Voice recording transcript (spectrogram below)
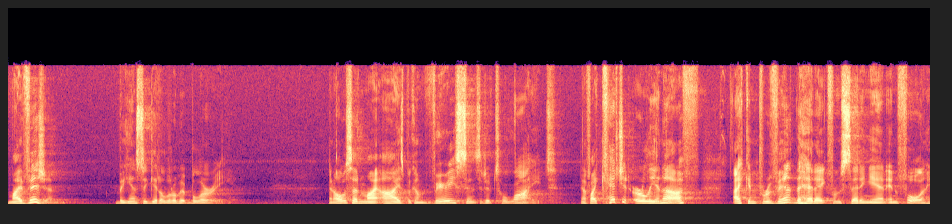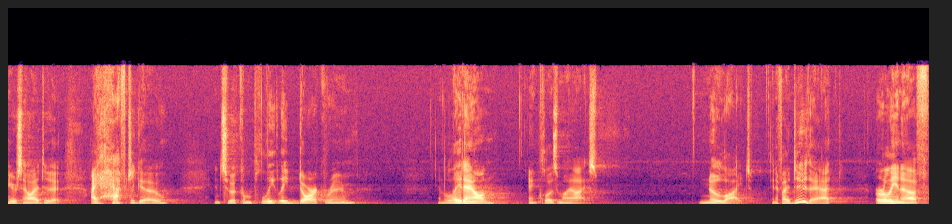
my vision begins to get a little bit blurry. And all of a sudden, my eyes become very sensitive to light. Now, if I catch it early enough, I can prevent the headache from setting in in full. And here's how I do it I have to go into a completely dark room and lay down and close my eyes. No light. And if I do that early enough,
